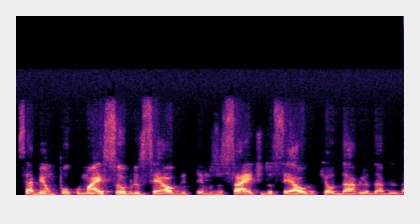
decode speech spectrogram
saber um pouco mais sobre o CELG, temos o site do CELG, que é o www.celg.org.br.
